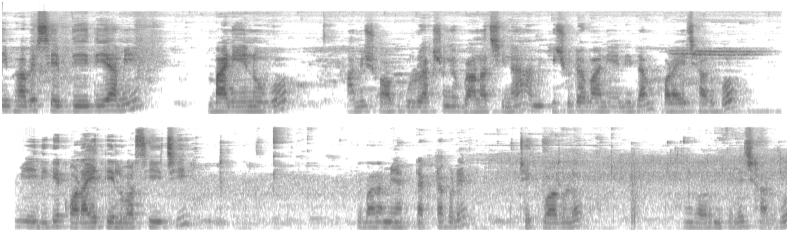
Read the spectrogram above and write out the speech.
এইভাবে শেপ দিয়ে দিয়ে আমি বানিয়ে নেব। আমি সবগুলো একসঙ্গে বানাচ্ছি না, আমি কিছুটা বানিয়ে নিলাম, কড়াইয়ে ছাড়বো। আমি এইদিকে কড়াইয়ে তেল বসিয়েছি। এবার আমি একটা একটা করে ঠেকুয়াগুলো গরম তেলে ছাড়বো।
